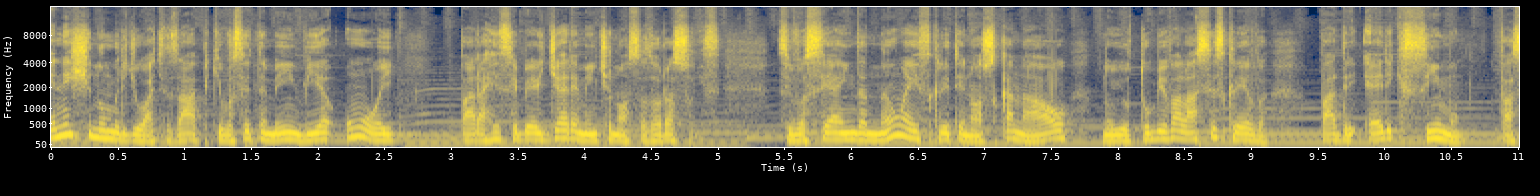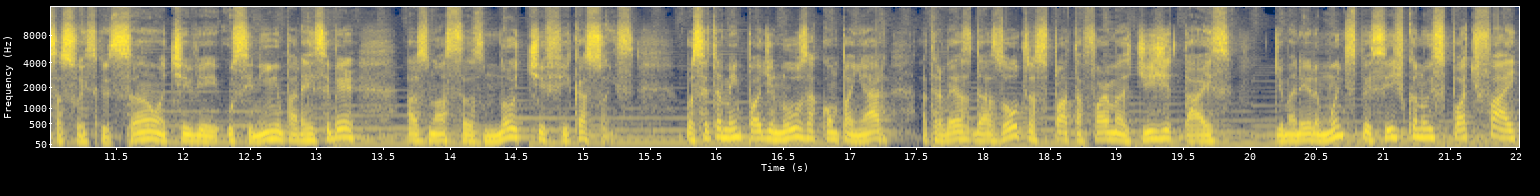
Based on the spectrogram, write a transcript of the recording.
É neste número de WhatsApp que você também envia um oi para receber diariamente nossas orações. Se você ainda não é inscrito em nosso canal no YouTube, vá lá se inscreva. Padre Eric Simon, faça sua inscrição, ative o sininho para receber as nossas notificações. Você também pode nos acompanhar através das outras plataformas digitais, de maneira muito específica no Spotify.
